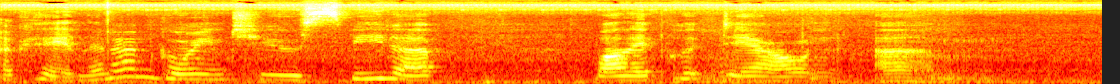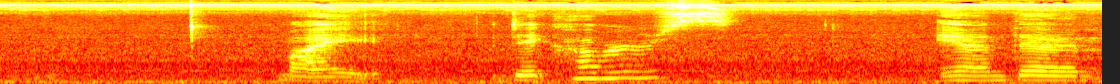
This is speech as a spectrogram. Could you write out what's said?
Okay, and then I'm going to speed up while I put down um, my date covers and then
